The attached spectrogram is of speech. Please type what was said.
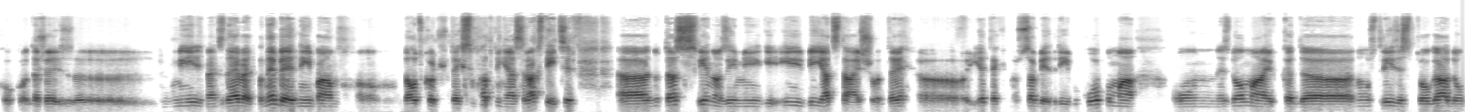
ko, ko dažreiz uh, mīļi mēdz dēvēt par nebēdnībām, daudz kur, teiksim, atmiņās rakstīts ir, nu, tas viennozīmīgi bija atstājis šo te ietekmi uz sabiedrību kopumā, un es domāju, ka nu, uz 30. gadu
